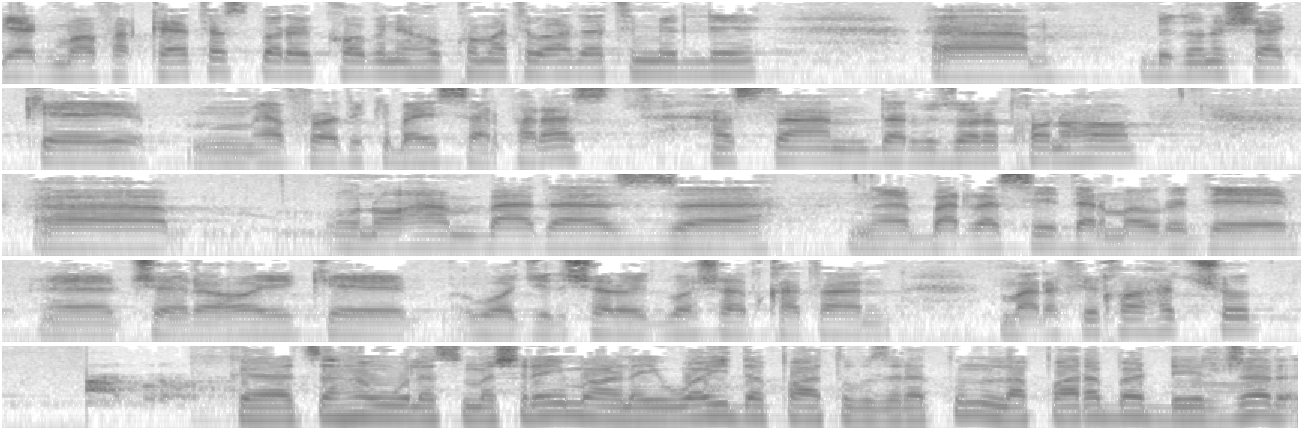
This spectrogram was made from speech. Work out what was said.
یک موفقیت است برای کابینه حکومت وحدت ملی بدون شک که افرادی که به سرپرست هستند در وزارت خانه ها اونا هم بعد از بررسی در مورد چهره هایی که واجد شرایط باشد قطعا معرفی خواهد شد. که څه هم ولسمشرۍ ماڼۍ وايي د پاتو وزرتونو لپاره به ډېر ژر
